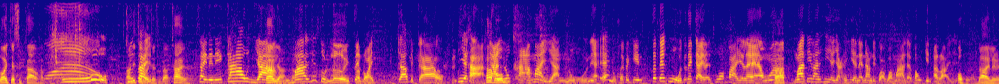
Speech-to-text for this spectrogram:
779 ครับโอ้โหตอนคือนี้ใส่779ใช่ ใส่ในนี้ 9 อย่างเก้าอย่างครับมากที่สุดเลย 799 เฮียค่ะครับงานผม ลูกค้าใหม่อย่างหนูเนี่ยเอ๊ะหนูเคยไปกินสเต็กหมูสเต็กไก่อะไรทั่วไปแล้วอะครับ มาที่ร้านเฮียอยากให้เฮียแนะนำดีกว่าว่ามาแล้วต้องกินอะไร โอ้โห ได้เลย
